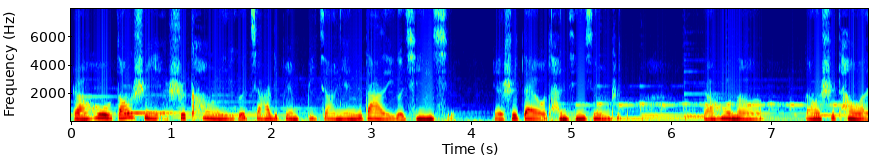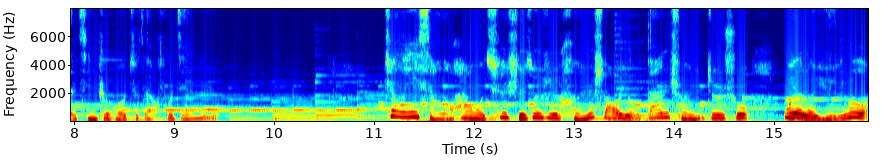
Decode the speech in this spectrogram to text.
然后当时也是看了一个家里边比较年纪大的一个亲戚，也是带有探亲性质的，然后呢。当时探完亲之后，就在附近旅游。这样一想的话，我确实就是很少有单纯就是说为了娱乐，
